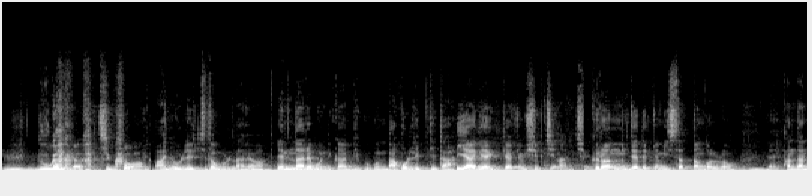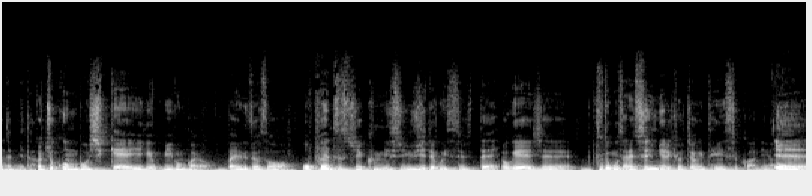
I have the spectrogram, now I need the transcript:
음. 누가 가가지고 많이 올릴지도 몰라요. 옛날에 보니까 미국은 막 올립디다. 이야기하기가 좀 쉽진 않죠. 그런 문제들이 좀 있었던 걸로 예, 판단됩니다. 조금 뭐 쉽게 얘기해 보면 이건가요? 그러니까 예를 들어서 5% 수준의 금리 수준이 유지되고 있을 때 여기에 이제 부동산의 수익률이 결정이 돼 있을 거 아니에요? 예.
